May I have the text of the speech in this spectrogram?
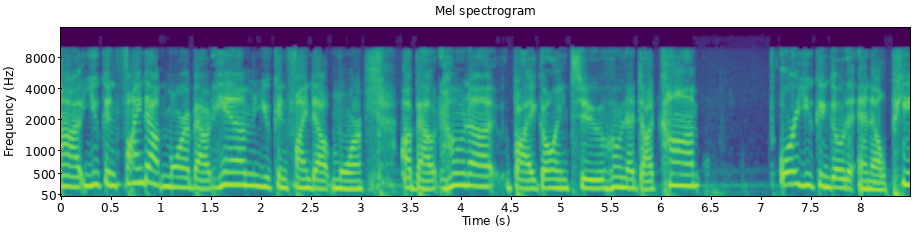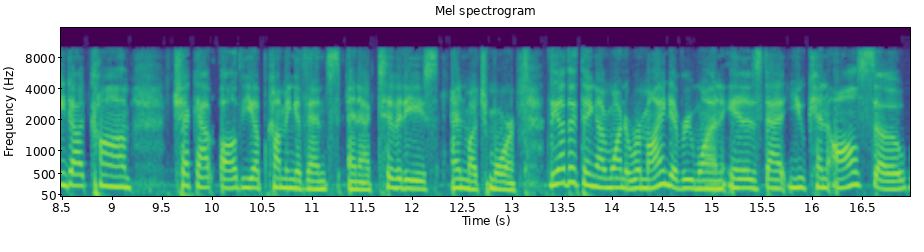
Uh, you can find out more about him. You can find out more about Huna by going to huna.com or you can go to nlp.com, check out all the upcoming events and activities, and much more. The other thing I want to remind everyone is that you can also,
